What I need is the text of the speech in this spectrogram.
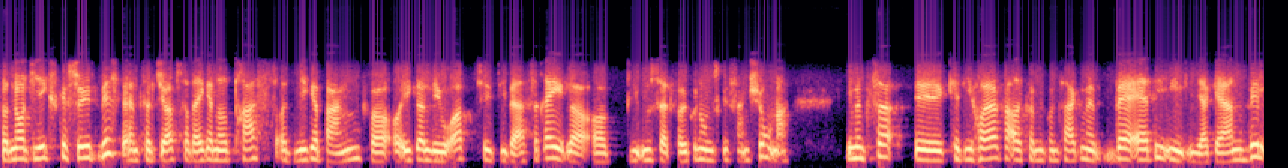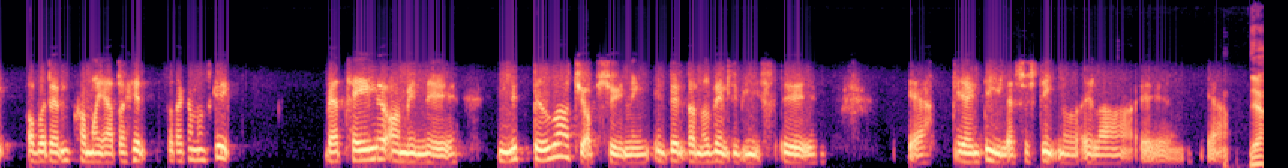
Så når de ikke skal søge et vist antal jobs, så der ikke er noget pres, og de ikke er bange for at ikke at leve op til diverse regler og blive udsat for økonomiske sanktioner, jamen så øh, kan de i højere grad komme i kontakt med, hvad er det egentlig, jeg gerne vil, og hvordan kommer jeg derhen. Så der kan måske være tale om en, øh, en lidt bedre jobsøgning, end den, der nødvendigvis øh, ja, bliver en del af systemet. Eller, øh, ja. ja.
